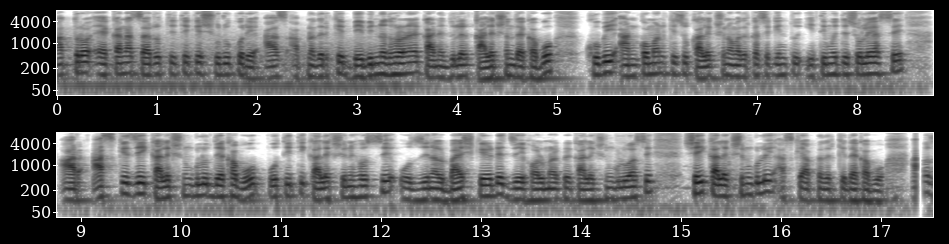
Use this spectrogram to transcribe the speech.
মাত্র একানা চারুতি থেকে শুরু করে আজ আপনাদেরকে বিভিন্ন ধরনের কানের দুলের কালেকশন দেখাবো। খুবই আনকমন কিছু কালেকশন আমাদের কাছে কিন্তু ইতিমধ্যে চলে আসছে। আর আজকে যেই কালেকশনগুলো দেখাবো, প্রতিটি কালেকশনই হচ্ছে অরিজিনাল বাইশ ক্যারেটের যে হলমার্কের কালেকশনগুলো আছে, সেই কালেকশনগুলোই আজকে আপনাদেরকে দেখাবো। আজ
